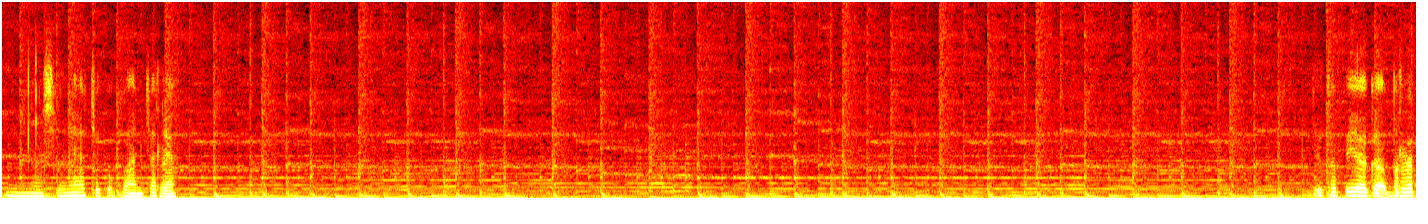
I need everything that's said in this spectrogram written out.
Hmm, hasilnya cukup lancar ya tapi agak berat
